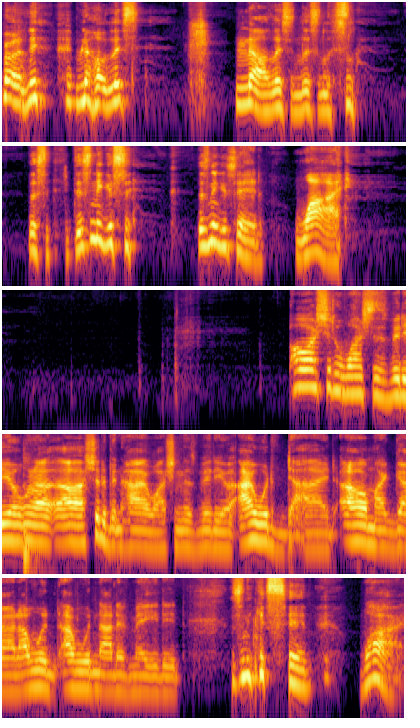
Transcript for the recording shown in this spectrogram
bro, li- no, listen, no, listen, listen, listen, listen. This nigga said, this nigga said, why? Oh, I should have watched this video when I, uh, I should have been high watching this video. I would have died. Oh my god, I would, I would not have made it. This nigga said, why?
